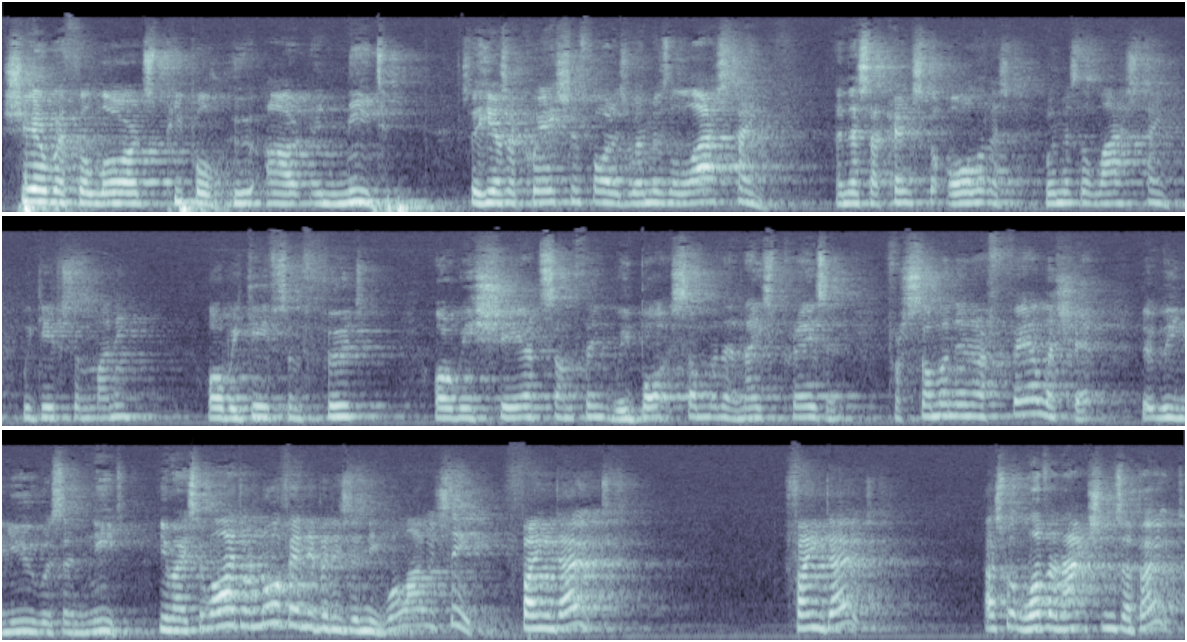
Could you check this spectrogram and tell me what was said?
Share with the Lord's people who are in need. So here's a question for us When was the last time? And this accounts to all of us. When was the last time we gave some money? Or we gave some food? or we shared something, we bought someone a nice present for someone in our fellowship that we knew was in need. You might say, Well, I don't know if anybody's in need. Well, I would say, find out. Find out. That's what love and action's about.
